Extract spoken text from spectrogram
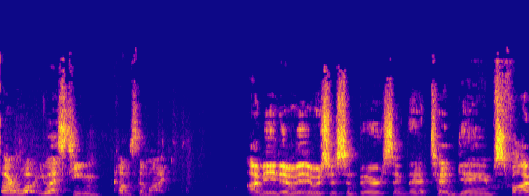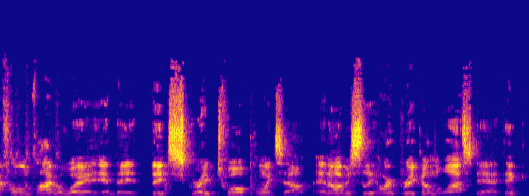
or what U.S. team comes to mind? I mean, it, it was just embarrassing. They had ten games, five home, five away, and they they scraped twelve points out. And obviously, heartbreak on the last day. I think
